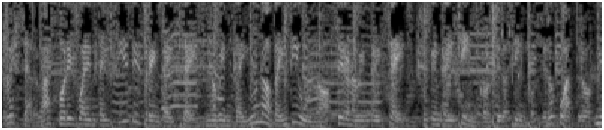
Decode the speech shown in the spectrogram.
Reservas por el 47 36 91 21 096 75 05 04 y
